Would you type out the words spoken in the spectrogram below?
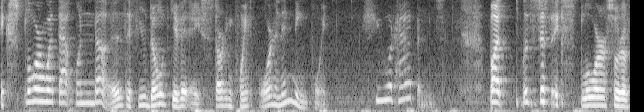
Explore what that one does if you don't give it a starting point or an ending point. See what happens. But let's just explore sort of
